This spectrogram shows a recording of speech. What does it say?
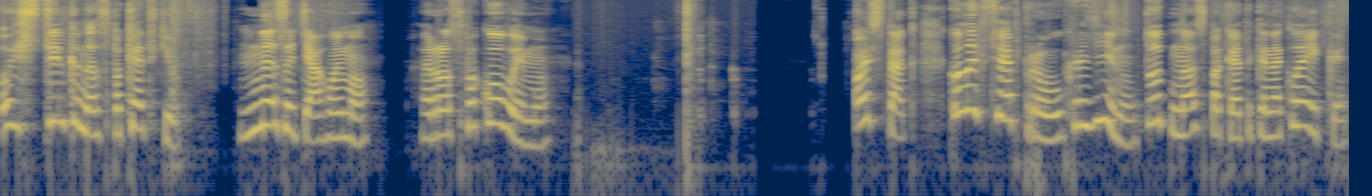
Ось стільки у нас пакетків. Не затягуємо. Розпаковуємо. Ось так. Колекція про Україну. Тут у нас пакетики наклейки.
